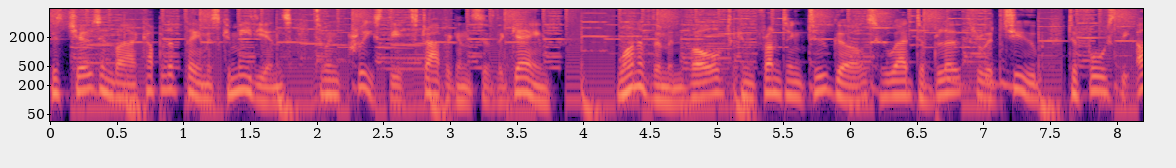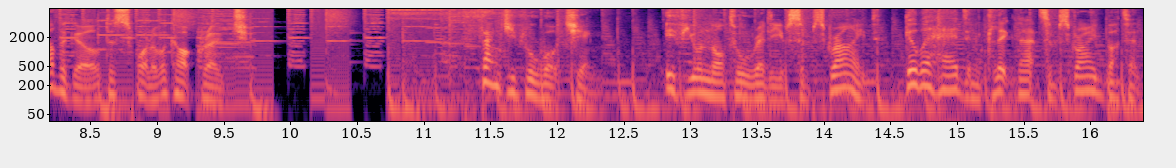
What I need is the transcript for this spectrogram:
is chosen by a couple of famous comedians to increase the extravagance of the game. One of them involved confronting two girls who had to blow through a tube to force the other girl to swallow a cockroach. Thank you for watching. If you're not already subscribed, go ahead and click that subscribe button.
